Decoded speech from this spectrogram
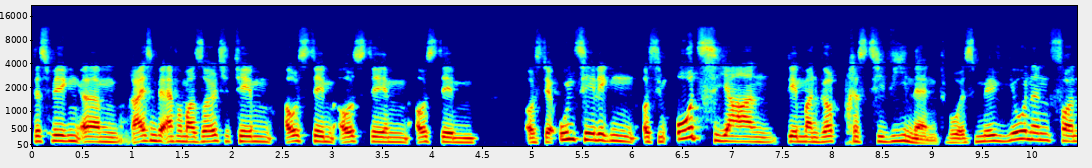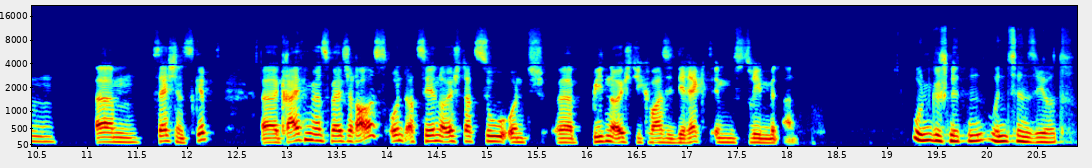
Deswegen ähm, reißen wir einfach mal solche Themen aus dem, aus dem, aus dem aus der unzähligen, aus dem Ozean, den man WordPress TV nennt, wo es Millionen von ähm, Sessions gibt, äh, greifen wir uns welche raus und erzählen euch dazu und äh, bieten euch die quasi direkt im Stream mit an. Ungeschnitten, unzensiert,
